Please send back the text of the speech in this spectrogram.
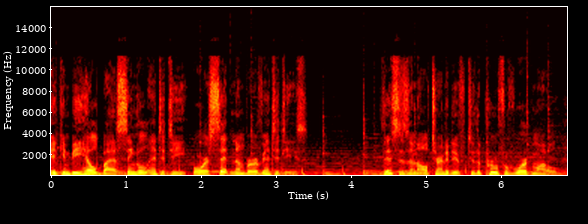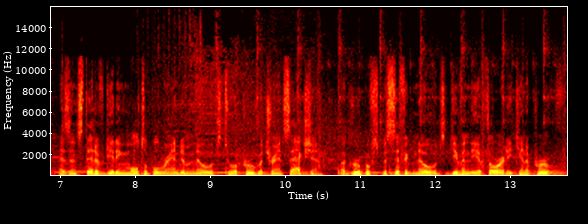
It can be held by a single entity or a set number of entities. This is an alternative to the proof of work model, as instead of getting multiple random nodes to approve a transaction, a group of specific nodes given the authority can approve.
